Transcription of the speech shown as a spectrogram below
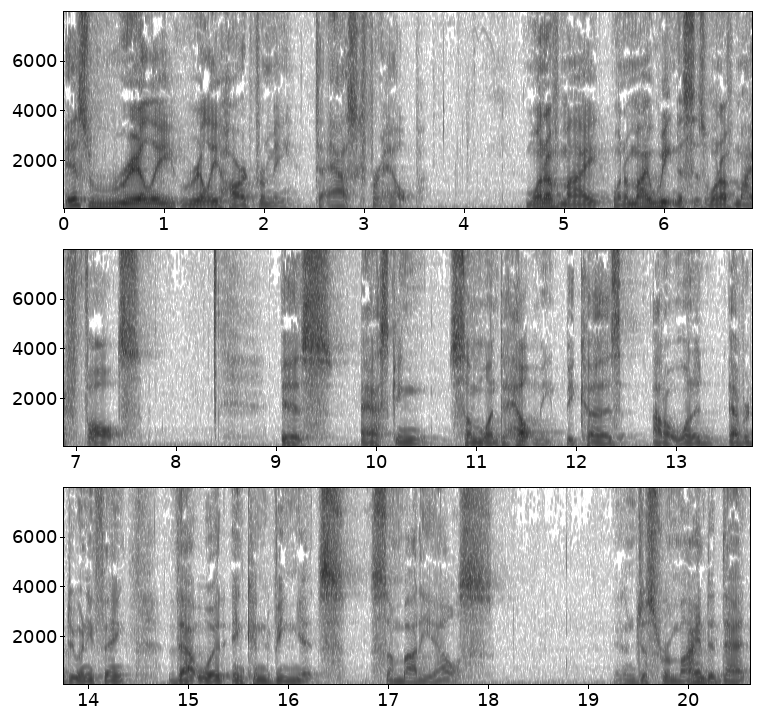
it's really, really hard for me to ask for help. One of my, one of my weaknesses, one of my faults is asking someone to help me because I don't want to ever do anything that would inconvenience somebody else. And I'm just reminded that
